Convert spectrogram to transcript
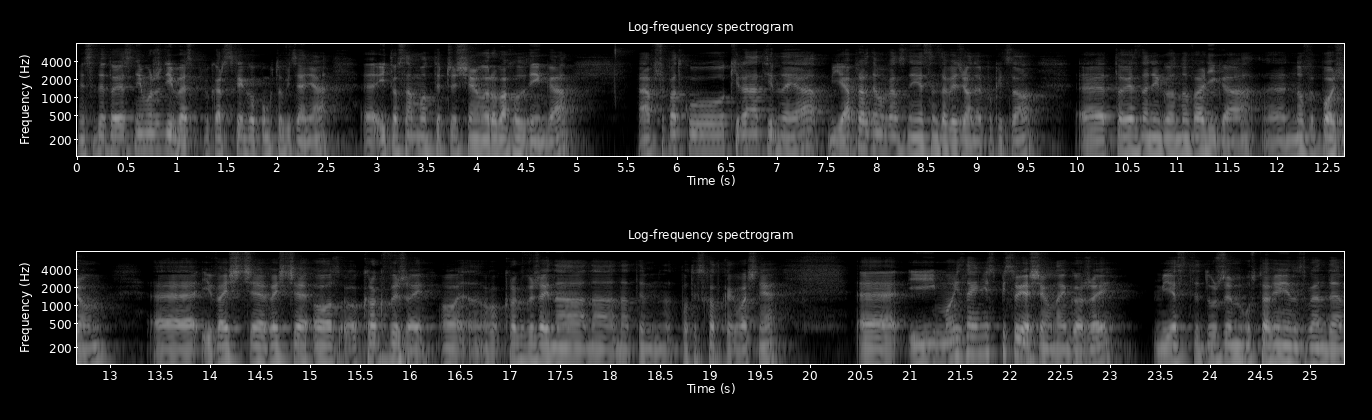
Niestety to jest niemożliwe z piłkarskiego punktu widzenia i to samo tyczy się Roba Holdinga. A w przypadku Kirana Tierney'a, ja prawdę mówiąc nie jestem zawiedziony póki co. E, To jest dla niego nowa liga, e, nowy poziom e, i wejście, wejście o, o krok wyżej, o, o krok wyżej na, na, na tym, po tych schodkach właśnie. I moim zdaniem nie spisuje się najgorzej. Jest dużym usprawnieniem względem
